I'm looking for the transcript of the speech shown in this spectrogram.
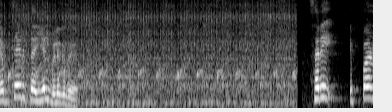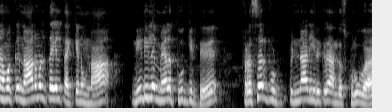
லெஃப்ட் சைடு தையல் விழுகுது. சரி இப்போ நமக்கு நார்மல் தையல் தைக்கணும்னா நீடியில் மேலே தூக்கிட்டு ஃப்ரெஷர் ஃபுட் பின்னாடி இருக்கிற அந்த ஸ்க்ரூவை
